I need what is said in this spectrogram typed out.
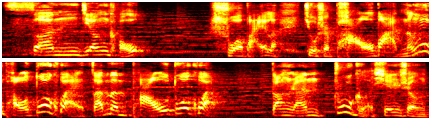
三江口。说白了就是跑吧，能跑多快咱们跑多快。当然，诸葛先生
